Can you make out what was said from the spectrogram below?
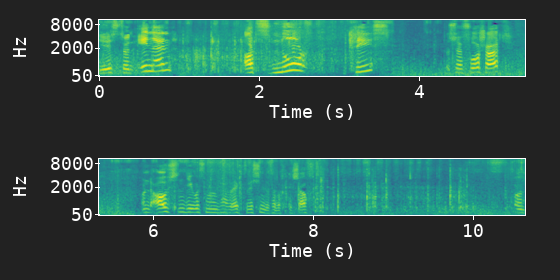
Die ist von innen als nur Kies, das hervorschaut. Und außen, die muss man perfekt wischen, das habe ich geschafft. Und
